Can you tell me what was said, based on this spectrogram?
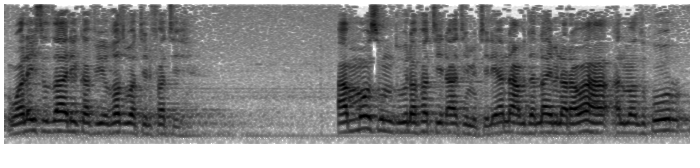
وليس ذلك في غزوة الفتح أمو سندول فتح الآتمة لأن عبد الله بن رواها المذكور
